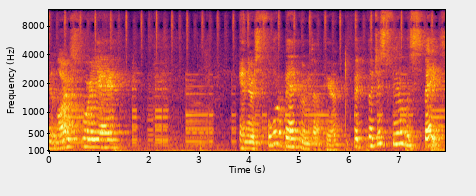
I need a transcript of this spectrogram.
a large foyer. And there's four bedrooms up here, but, but just feel the space,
